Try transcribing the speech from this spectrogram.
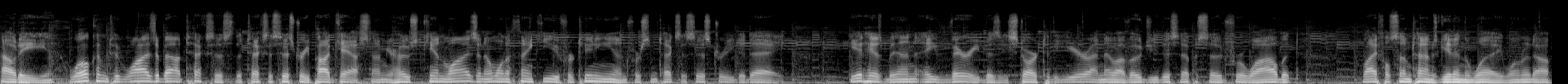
Howdy. Welcome to Wise About Texas, the Texas History Podcast. I'm your host, Ken Wise, and I want to thank you for tuning in for some Texas history today. It has been a very busy start to the year. I know I've owed you this episode for a while, but life will sometimes get in the way, won't it? I,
